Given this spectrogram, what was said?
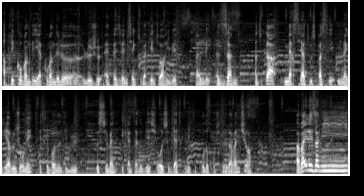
à précommander et à commander le, jeu FS25 qui va bientôt arriver, les amis. En tout cas, merci à tous. Passez une agréable journée. Très très bon début de semaine. Et quant à nous, bien sûr, on se dit à très vite pour de prochaines aventures. Bye bye les amis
